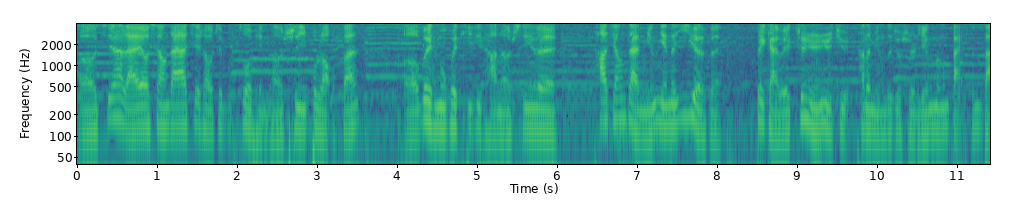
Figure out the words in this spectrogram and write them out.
呃，接下来要向大家介绍这部作品呢，是一部老番。呃，为什么会提起它呢？是因为它将在明年的一月份被改为真人日剧，它的名字就是《灵能百分百》。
